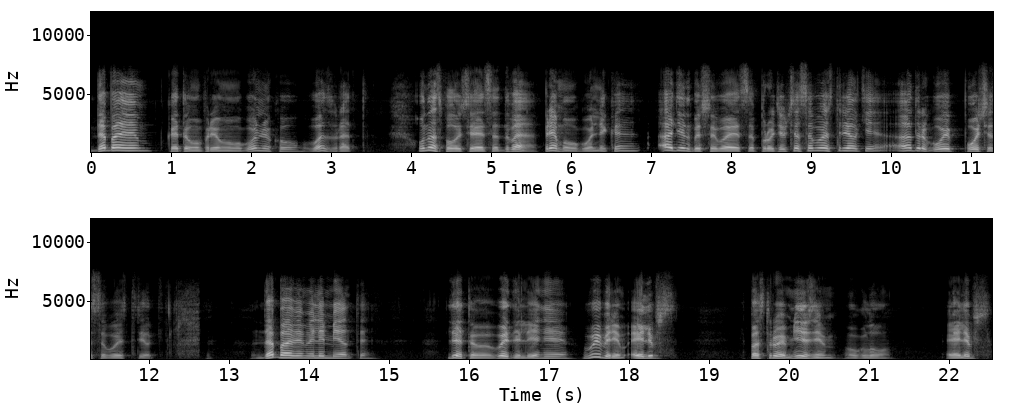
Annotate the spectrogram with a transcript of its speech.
Добавим к этому прямоугольнику возврат. У нас получается два прямоугольника. Один вышивается против часовой стрелки, а другой по часовой стрелке. Добавим элементы. Для этого выделение. Выберем эллипс. Построим в нижнем углу эллипс.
